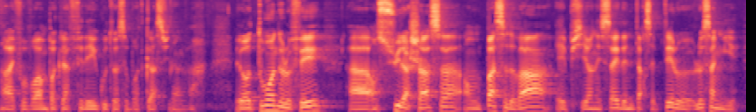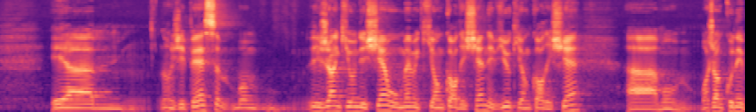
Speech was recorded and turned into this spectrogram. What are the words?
alors, il faut vraiment pas que la Fédé écoute ce podcast finalement. Mais bon, tout le monde le fait. Euh, on suit la chasse, on passe devant et puis on essaye d'intercepter le, sanglier. Et euh, donc GPS, bon, les gens qui ont des chiens ou même qui ont encore des chiens, des vieux qui ont encore des chiens, euh, moi j'en connais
